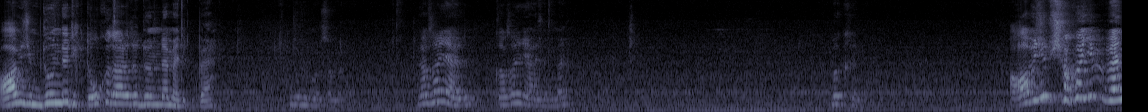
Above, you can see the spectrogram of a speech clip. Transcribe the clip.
Abicim döndürdük de o kadar da döndüremedik be. Vurun o zaman. Gaza geldim. Gaza geldim ben. Bakın. Abicim şaka gibi ben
